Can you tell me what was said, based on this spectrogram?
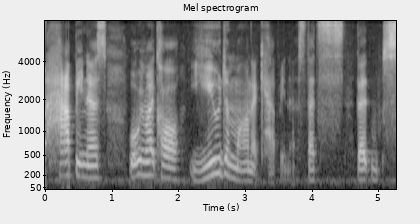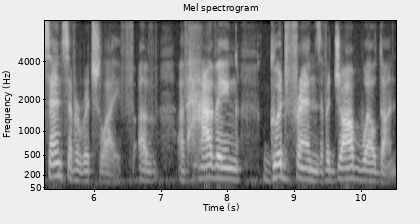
happiness, what we might call eudaimonic happiness, that's that sense of a rich life, of, of having good friends, of a job well done,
